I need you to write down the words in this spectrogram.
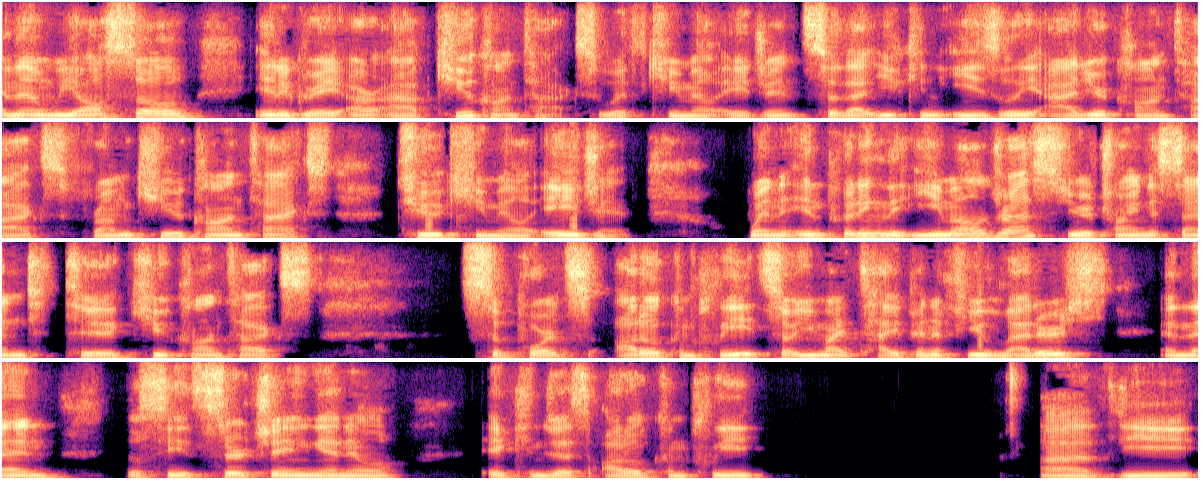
And then we also integrate our app Qcontactz with Qmail Agent so that you can easily add your contacts from Qcontactz to Qmail Agent. When inputting the email address you're trying to send to Q Contacts supports autocomplete, so you might type in a few letters and then you'll see it searching and it'll it can just autocomplete uh, the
